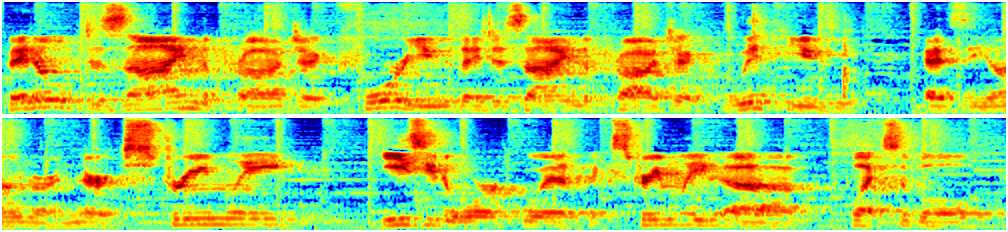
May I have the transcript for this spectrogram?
They don't design the project for you, they design the project with you as the owner, and they're extremely easy to work with, extremely uh, flexible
